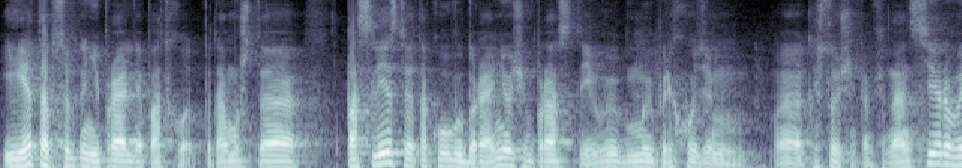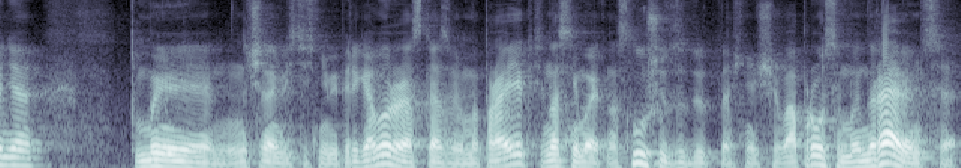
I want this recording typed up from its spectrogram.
И это абсолютно неправильный подход, потому что последствия такого выбора, они очень простые. Мы приходим э, к источникам финансирования, мы начинаем вести с ними переговоры, рассказываем о проекте, нас снимают, нас слушают, задают уточняющие вопросы, мы нравимся.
